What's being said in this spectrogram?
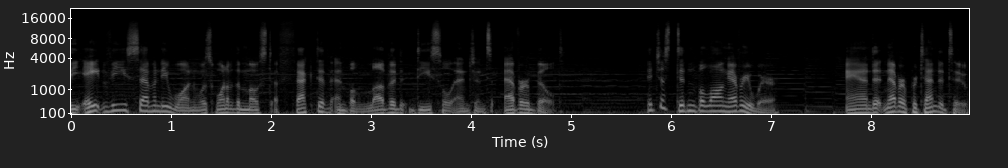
the 8V71 was one of the most effective and beloved diesel engines ever built. It just didn't belong everywhere, and it never pretended to.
